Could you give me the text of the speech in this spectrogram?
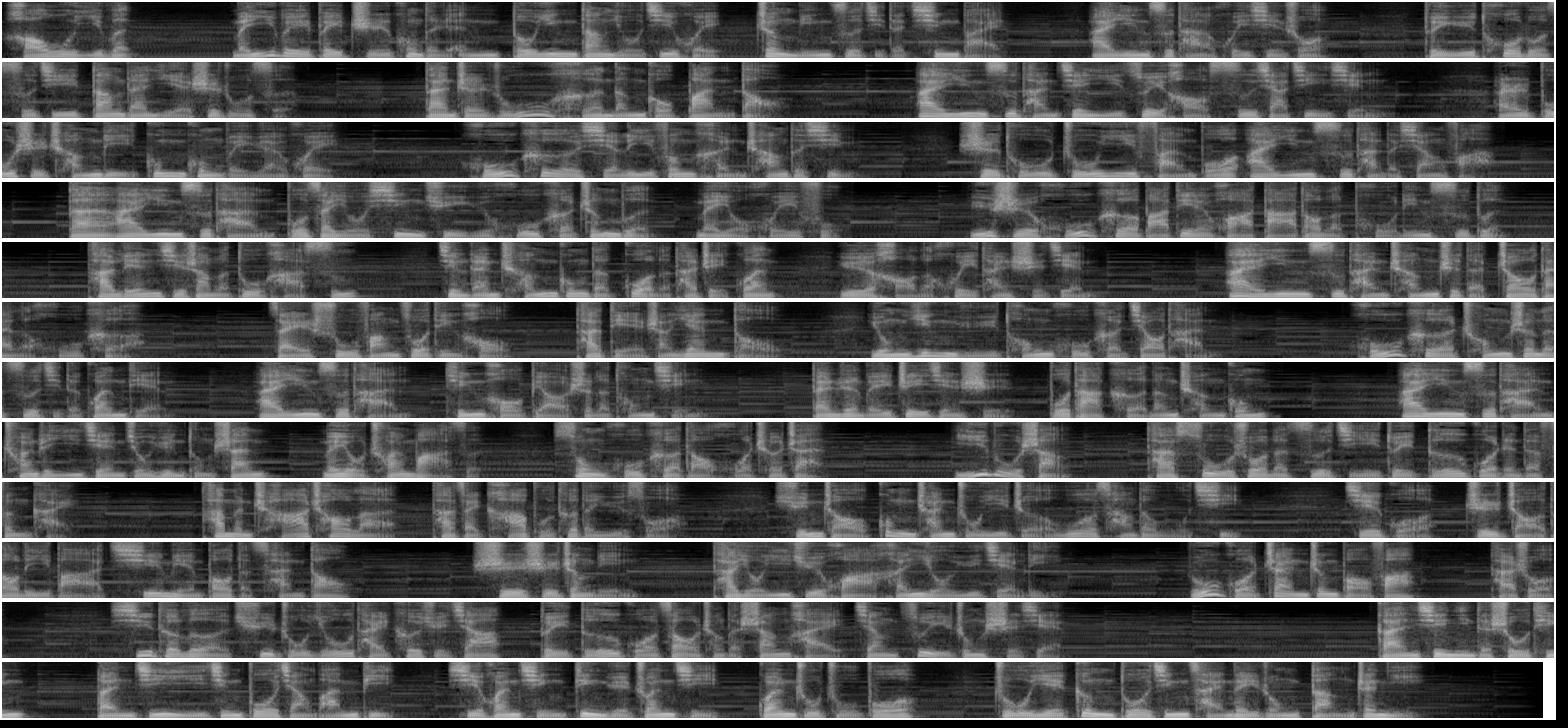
毫无疑问，每一位被指控的人都应当有机会证明自己的清白。爱因斯坦回信说：“对于托洛茨基，当然也是如此。”但这如何能够办到？爱因斯坦建议最好私下进行，而不是成立公共委员会。胡克写了一封很长的信，试图逐一反驳爱因斯坦的想法，但爱因斯坦不再有兴趣与胡克争论，没有回复。于是胡克把电话打到了普林斯顿，他联系上了杜卡斯，竟然成功的过了他这关，约好了会谈时间。爱因斯坦诚挚的招待了胡克。在书房坐定后，他点上烟斗，用英语同胡克交谈。胡克重申了自己的观点。爱因斯坦听后表示了同情，但认为这件事不大可能成功。爱因斯坦穿着一件旧运动衫，没有穿袜子，送胡克到火车站。一路上，他诉说了自己对德国人的愤慨。他们查抄了他在卡普特的寓所，寻找共产主义者窝藏的武器，结果只找到了一把切面包的餐刀。事实证明，他有一句话很有预见力：如果战争爆发，他说，希特勒驱逐犹太科学家对德国造成的伤害将最终实现。感谢您的收听，本集已经播讲完毕。喜欢请订阅专辑，关注主播主页，更多精彩内容等着你。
